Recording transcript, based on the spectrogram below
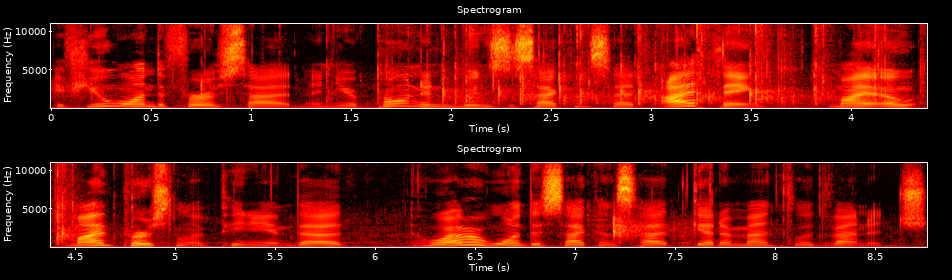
if you won the first set and your opponent wins the second set, I think my own my personal opinion that whoever won the second set get a mental advantage.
